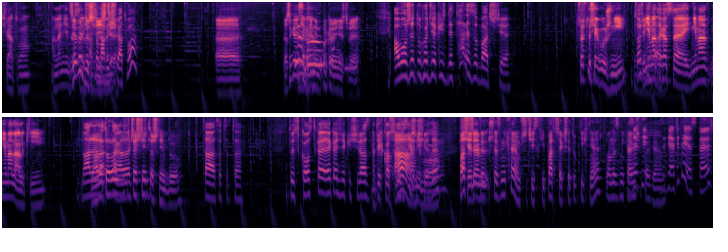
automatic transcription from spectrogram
światło, ale nie Gdzie wy dostaliśmy. A to ma być światło? Eee, dlaczego jestem w innym pokoju niż wy? A może tu chodzi o jakieś detale, zobaczcie. Coś tu się różni. Coś tu nie nie ma tak. teraz tej, nie ma, nie ma lalki. No ale, no ale to tak, ale wcześniej też nie było. Ta, ta, ta, ta. To jest kostka jakaś, jakiś raz... Na tych kostkach A, też nie było. siedem? Patrzcie, Siedem- te, te znikają przyciski. Patrzcie, jak się tu kliknie, to one znikają i się Zeti, pojawiają. Zeti, a gdzie ty jesteś?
